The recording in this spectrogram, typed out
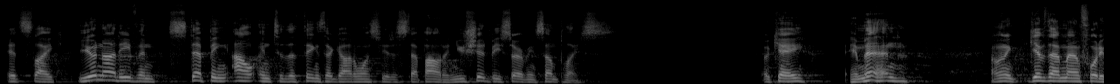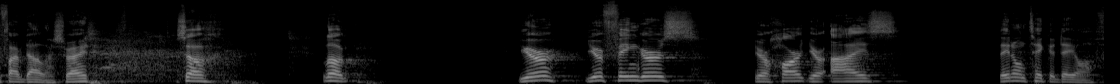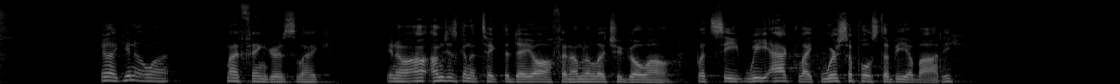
it's like you're not even stepping out into the things that God wants you to step out in. You should be serving someplace. Okay? Amen. I'm gonna give that man $45, right? So, look, your, your fingers, your heart, your eyes, they don't take a day off. You're like, you know what? My finger's like, you know, I'm just gonna take the day off and I'm gonna let you go out. But see, we act like we're supposed to be a body.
